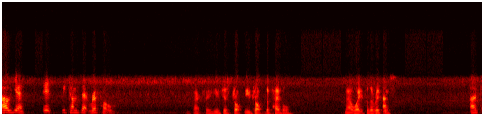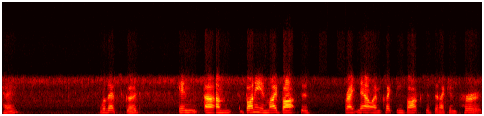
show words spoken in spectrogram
Oh yes, it becomes that ripple. Exactly. You just drop you drop the pebble. Now wait for the ripples. Okay. Well, that's good. In um, Bonnie, in my boxes right now, I'm collecting boxes that I can purge,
